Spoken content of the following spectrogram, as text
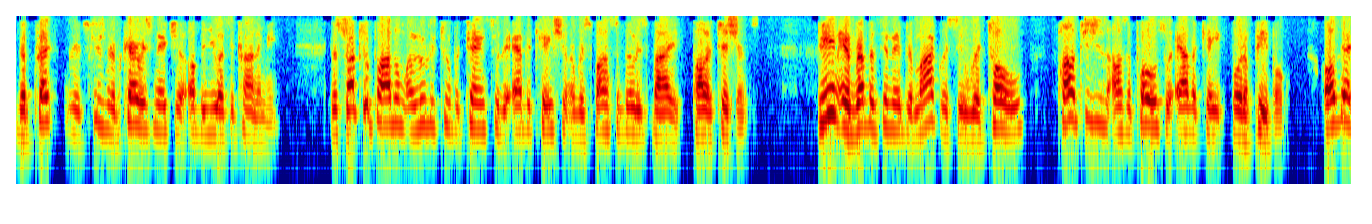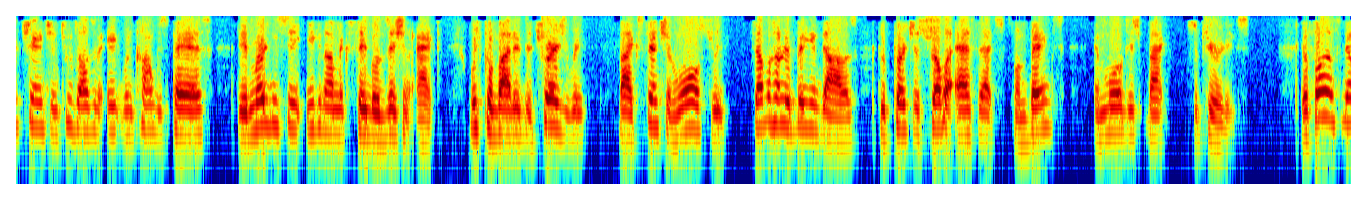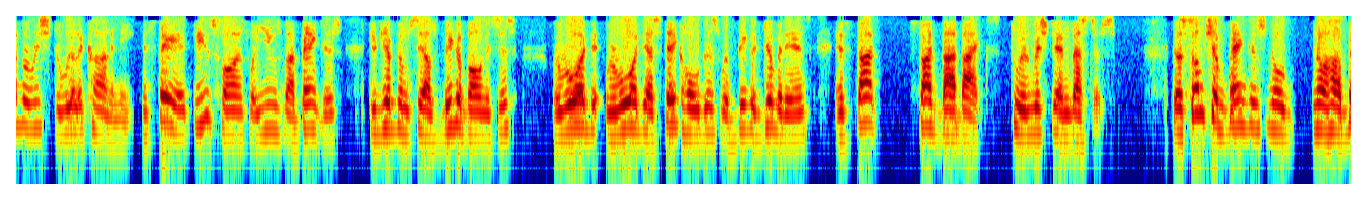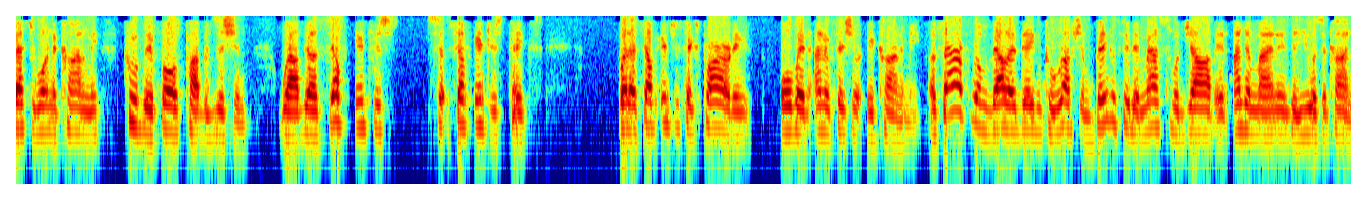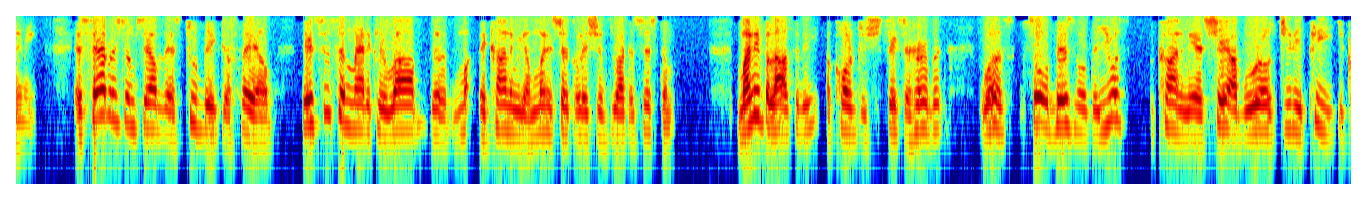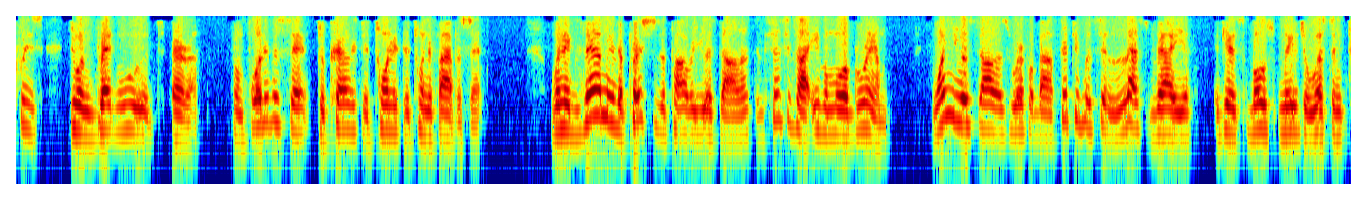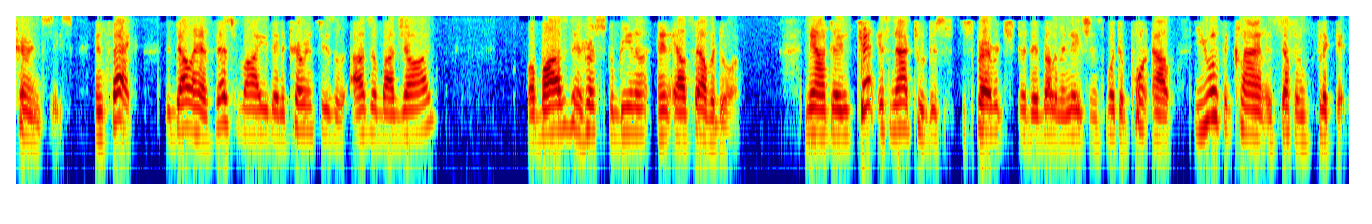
the, pre- excuse me, the precarious nature of the U.S. economy. The structural problem alluded to pertains to the abdication of responsibilities by politicians. Being a representative democracy, we're told, politicians are supposed to advocate for the people. All that changed in 2008 when Congress passed the Emergency Economic Stabilization Act, which provided the Treasury, by extension Wall Street, $700 billion to purchase troubled assets from banks and mortgage-backed securities. The funds never reached the real economy. Instead, these funds were used by bankers to give themselves bigger bonuses, reward, reward their stakeholders with bigger dividends, and stock, stock buybacks to enrich their investors. The assumption bankers know, know how best to run the economy proved a false proposition. while their self-interest self-interest takes, but their self-interest takes priority over an unofficial economy. Aside from validating corruption, bankers did a masterful job in undermining the U.S. economy. Established themselves as too big to fail, they systematically robbed the economy of money circulation throughout the system. Money velocity, according to Stacy Herbert, was so abysmal the U.S. economy as share of world's GDP decreased during Bretton Woods era from 40% to currently to 20 to 25%. When examining the purchasing power of U.S. dollars, the statistics are even more grim. One U.S. dollar is worth about 50% less value against most major Western currencies. In fact, the dollar has less value than the currencies of Azerbaijan, or Bosnia Herzegovina, and El Salvador. Now, the intent is not to disparage the developing nations, but to point out the U.S. decline is self-inflicted.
